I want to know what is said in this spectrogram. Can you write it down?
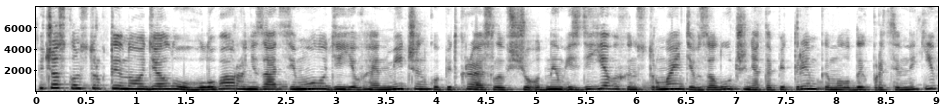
Під час конструктивного діалогу голова організації молоді Євген Міченко підкреслив, що одним із дієвих інструментів залучення та підтримки молодих працівників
